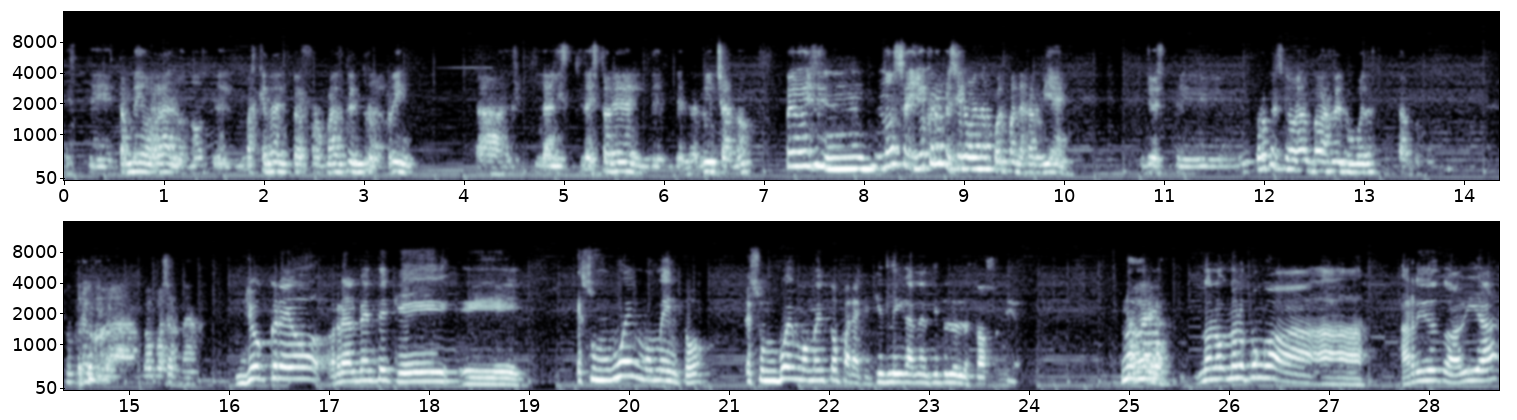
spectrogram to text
este, está medio raro, ¿no? más que nada el performance dentro del ring, la, historia de, la lucha, ¿no? Pero no sé, yo creo que sí lo van a poder manejar bien. Yo este, creo que sí va, a ser un buen espectáculo. No creo que va, va a pasar nada. Yo creo realmente que eh, es un buen momento, es un buen momento para que Kid Lee gane el título de los Estados Unidos. No, no, lo, no, lo, no, lo, pongo a, a, a, Riddle todavía,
